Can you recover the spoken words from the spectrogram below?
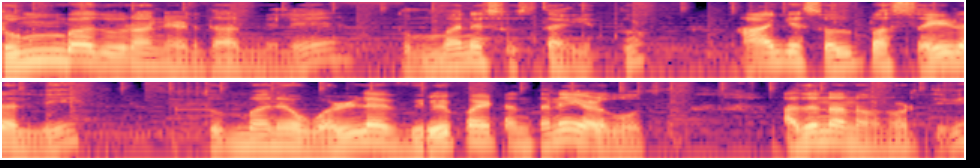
ತುಂಬ ದೂರ ನಡೆದಾದ್ಮೇಲೆ ತುಂಬಾ ಸುಸ್ತಾಗಿತ್ತು. ಹಾಗೆ ಸ್ವಲ್ಪ ಸೈಡಲ್ಲಿ ತುಂಬಾ ಒಳ್ಳೆ ವ್ಯೂ ಪಾಯಿಂಟ್ ಅಂತಲೇ ಹೇಳ್ಬೋದು. ಅದನ್ನು ನಾವು ನೋಡ್ತೀವಿ.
